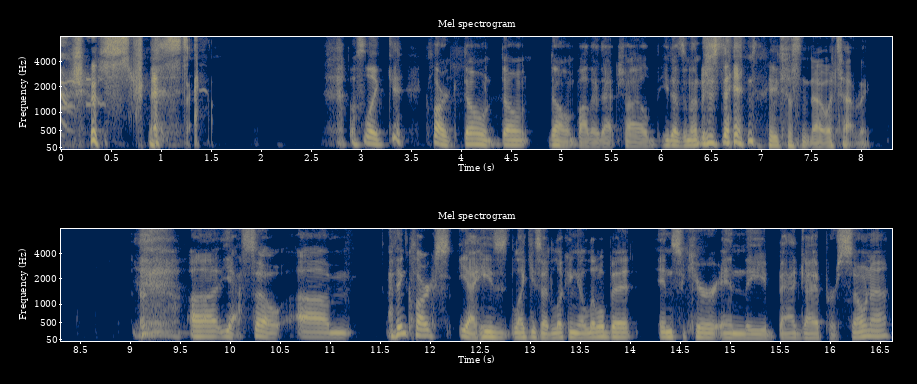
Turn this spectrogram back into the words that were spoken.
she was stressed out. I was like, Clark, don't, don't, don't bother that child. He doesn't understand. He doesn't know what's happening. uh, yeah. So, um, I think Clark's, yeah, he's like you said, looking a little bit insecure in the bad guy persona,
